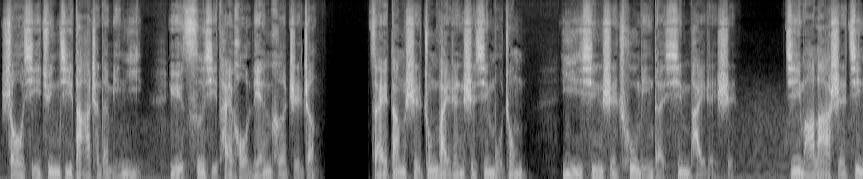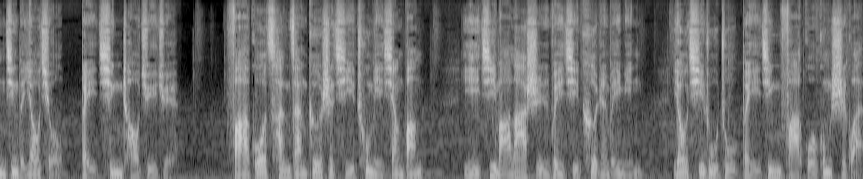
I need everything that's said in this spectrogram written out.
首席军机大臣的名义。与慈禧太后联合执政，在当时中外人士心目中，奕心是出名的新派人士。基马拉氏进京的要求被清朝拒绝，法国参赞戈士奇出面相帮，以基马拉氏为其客人为名，邀其入驻北京法国公使馆。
